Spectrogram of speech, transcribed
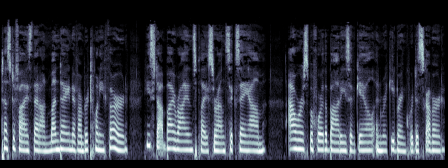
testifies that on Monday, November 23rd, he stopped by Ryan's place around 6 a.m., hours before the bodies of Gail and Ricky Brink were discovered.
